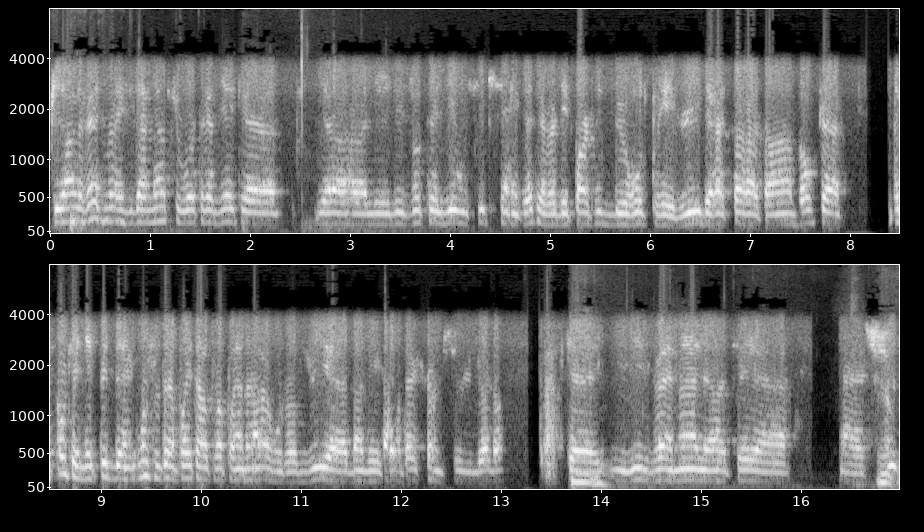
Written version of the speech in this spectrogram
Puis dans le reste, bien évidemment, tu vois très bien que il y a les, les hôteliers aussi qui s'inquiètent. Il y avait des parties de bureaux de prévus, des restaurateurs. Donc, euh, mettons qu'il y a une épée de Moi, je ne voudrais pas être entrepreneur aujourd'hui euh, dans des contextes comme celui-là, là, parce qu'ils vivent vraiment là, tu sais, euh, euh, tout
